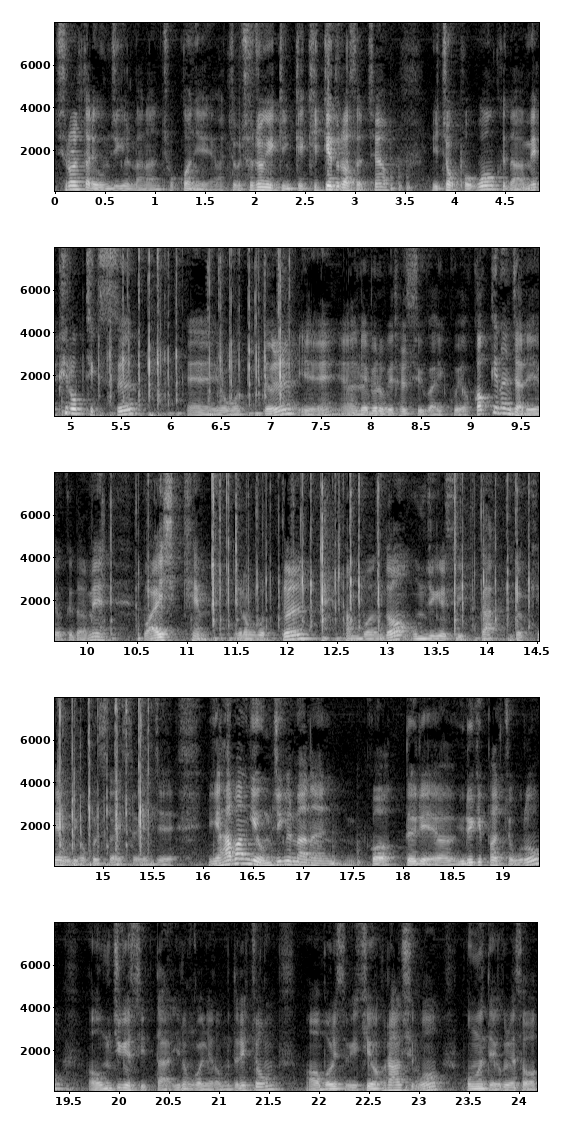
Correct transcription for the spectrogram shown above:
7월달에 움직일 만한 조건이에요. 좀 조정이 깊게, 깊게 들어왔었죠. 이쪽 보고 그 다음에 필옵틱스, 예, 요것들 예, 예, 레벨업이 될 수가 있고요. 꺾이는 자리에요. 그 다음에 YC캠 이런 것들 한 번 더 움직일 수 있다. 이렇게 우리가 볼 수가 있어요. 이제 이게 하반기에 움직일 만한 것들이에요. 유리기판 쪽으로 어, 움직일 수 있다. 이런 걸 여러분들이 좀 어, 머릿속에 기억을 하시고 보면 돼요. 그래서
